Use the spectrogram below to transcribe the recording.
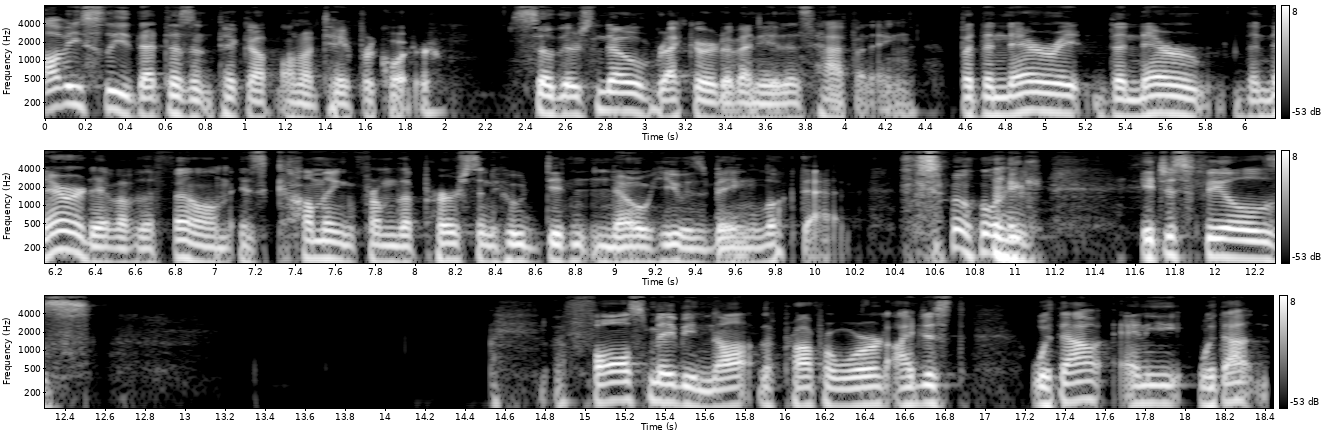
obviously that doesn't pick up on a tape recorder. So there's no record of any of this happening. But the narrate the narr- the narrative of the film is coming from the person who didn't know he was being looked at. So mm-hmm. like it just feels false maybe not the proper word. I just without any without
